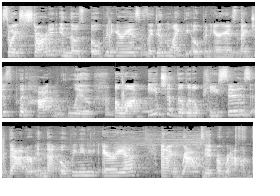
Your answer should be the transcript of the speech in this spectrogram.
So I started in those open areas because I didn't like the open areas, and I just put hot glue along each of the little pieces that are in that opening area and I wrapped it around.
